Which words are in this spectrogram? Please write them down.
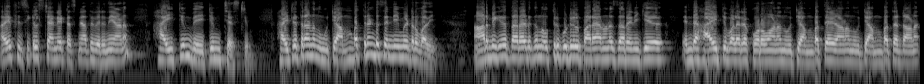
അതായത് ഫിസിക്കൽ സ്റ്റാൻഡേർഡ് ടെസ്റ്റിനകത്ത് വരുന്നതാണ്. ഹൈറ്റും വെയിറ്റും ചെസ്റ്റും ഹൈറ്റ് എത്രയാണ്? നൂറ്റി അമ്പത്തിരണ്ട് സെന്റിമീറ്റർ മതി. ആർമിക്ക് തയ്യാറെടുക്കുന്ന ഒത്തിരി കുട്ടികൾ പറയാറുണ്ട് സാർ എനിക്ക് എന്റെ ഹൈറ്റ് വളരെ കുറവാണ് നൂറ്റി അമ്പത്തേഴാണ് നൂറ്റി അമ്പത്തെട്ടാണ്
